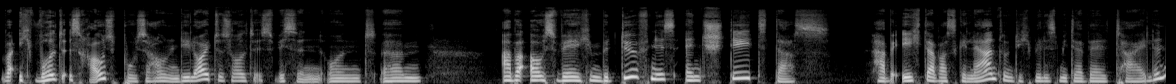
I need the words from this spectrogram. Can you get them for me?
weil ich wollte es rausposaunen, die Leute sollten es wissen und ähm, aber aus welchem Bedürfnis entsteht das? Habe ich da was gelernt und ich will es mit der Welt teilen?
